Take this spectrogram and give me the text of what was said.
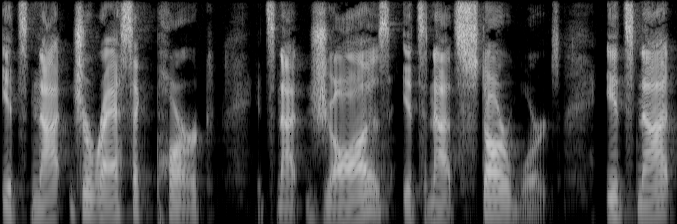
it's not Jurassic Park, it's not Jaws, it's not Star Wars, it's not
